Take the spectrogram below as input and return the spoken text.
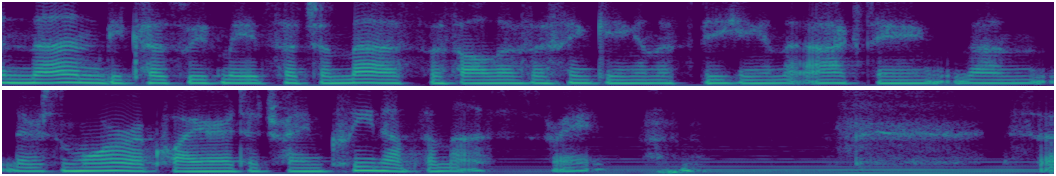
And then, because we've made such a mess with all of the thinking and the speaking and the acting, then there's more required to try and clean up the mess, right? so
